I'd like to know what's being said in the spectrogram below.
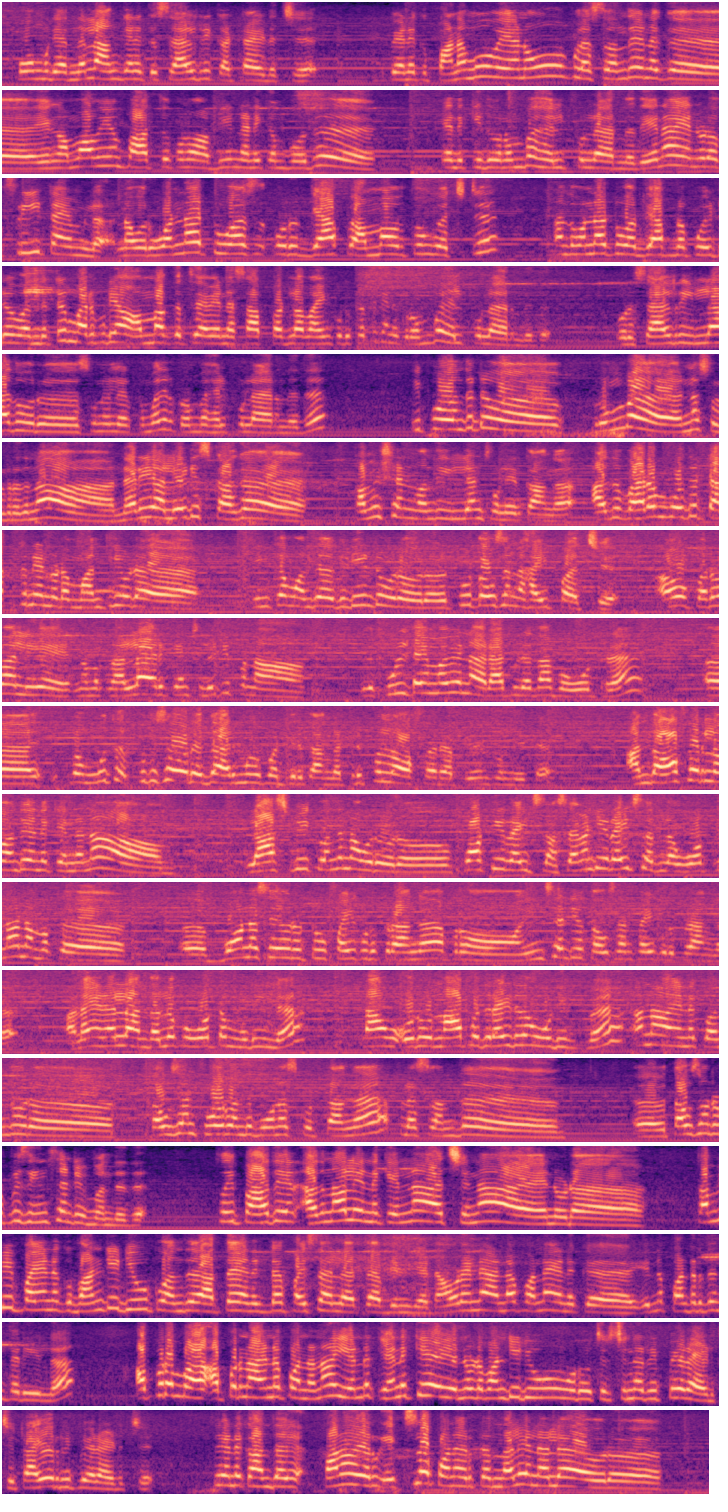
போக முடியாதனால அங்கே எனக்கு சேலரி கட் ஆகிடுச்சு இப்போ எனக்கு பணமும் வேணும். ப்ளஸ் வந்து எனக்கு எங்கள் அம்மாவையும் பார்த்துக்கணும் அப்படின்னு நினைக்கும் போது எனக்கு இது ரொம்ப ஹெல்ப்ஃபுல்லாக இருந்தது. ஏன்னா என்னோட ஃப்ரீ டைமில் நான் ஒரு ஒன் ஆர் டூ ஹவர்ஸ் ஒரு கேப் அம்மாவை தூங்க வச்சுட்டு அந்த ஒன் ஆர் டூ ஹவர் கேப்பில் போயிட்டு வந்துட்டு மறுபடியும் அம்மாவுக்கு தேவையான சாப்பாடுலாம் வாங்கி கொடுக்கறதுக்கு எனக்கு ரொம்ப ஹெல்ப்ஃபுல்லாக இருந்தது. ஒரு சேலரி இல்லாத ஒரு சூழ்நிலை இருக்கும்போது எனக்கு ரொம்ப ஹெல்ப்ஃபுல்லாக இருந்தது. இப்போ வந்துட்டு ரொம்ப என்ன சொல்றதுன்னா நிறைய லேடிஸ்க்காக கமிஷன் வந்து இல்லைன்னு சொல்லியிருக்காங்க. அது வரும்போது டக்குன்னு என்னோட மந்த்லியோட இன்கம் வந்து திடீர்னு ஒரு ஒரு டூ தௌசண்ட் ஹைப் ஆச்சு. ஓ பரவாயில்லையே நமக்கு நல்லா இருக்கேன்னு சொல்லிட்டு இப்போ நான் இது ஃபுல் டைமாகவே நான் ரேப்பிடோ தான் இப்போ ஓட்டுறேன். இப்போ முது புதுசாக ஒரு இது அறிமுகப்படுத்தியிருக்காங்க ட்ரிபிள் ஆஃபர் அப்படின்னு சொல்லிட்டு. அந்த ஆஃபரில் வந்து எனக்கு என்னென்னா லாஸ்ட் வீக் வந்து நான் ஒரு ஒரு ஃபார்ட்டி ரைட்ஸ் தான். செவன்ட்டி ரைட்ஸ் அதில் ஓட்டினா நமக்கு போனஸே ஒரு டூ ஃபைவ் கொடுக்குறாங்க. அப்புறம் இன்சென்டிவ் தௌசண்ட் ஃபைவ் கொடுக்குறாங்க. ஆனால் என்னால் அந்த அளவுக்கு ஓட்ட முடியல. நான் ஒரு ஒரு நாற்பது ரைடு தான் ஓடிப்பேன் ஆனால் எனக்கு வந்து ஒரு தௌசண்ட் ஃபோர் வந்து போனஸ் கொடுத்தாங்க. ப்ளஸ் வந்து தௌசண்ட் ருபீஸ் இன்சென்டிவ் வந்தது. ஸோ இப்போ அது அதனால எனக்கு என்ன ஆச்சுன்னா என்னோட தம்பி பையனுக்கு வண்டி டியூக்கு வந்து அத்தை என்கிட்ட பைசா இல்லை அத்தை அப்படின்னு கேட்டேன். உடனே என்ன பண்ணேன் எனக்கு என்ன பண்ணுறதுன்னு தெரியல. அப்புறம் அப்புறம் நான் என்ன பண்ணேன்னா எனக்கு எனக்கே என்னோட வண்டி டியூவும் ஒரு சின்ன- சின்ன ரிப்பேர் ஆயிடுச்சு டயர் ரிப்பேர் ஆயிடுச்சு. ஸோ எனக்கு அந்த பணம் எக்ஸ்ட்ரா பணம் இருக்கிறதுனால என்னால் ஒரு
